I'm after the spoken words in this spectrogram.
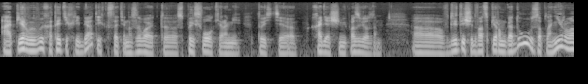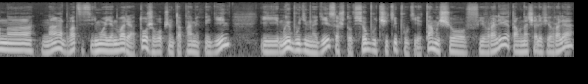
А первый выход этих ребят, их, кстати, называют э, спейсволкерами, то есть э, ходящими по звездам. В 2021 году запланировано на 27 января. Тоже, в общем-то, памятный день. И мы будем надеяться, что все будет чики-пуки. Там еще в феврале, там в начале февраля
